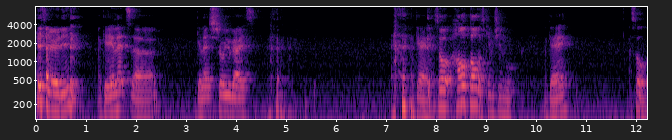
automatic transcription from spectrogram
It's here already. Okay, let's uh, okay, let's show you guys. okay, so how tall is Kim Shin Wook? Okay, so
